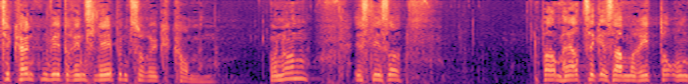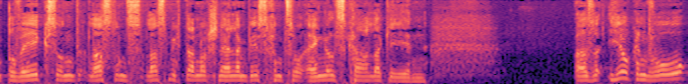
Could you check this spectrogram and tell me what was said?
sie könnten wieder ins Leben zurückkommen. Und nun ist dieser barmherzige Samariter unterwegs und lasst uns, lasst mich da noch schnell ein bisschen zur Engelskala gehen. Also irgendwo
